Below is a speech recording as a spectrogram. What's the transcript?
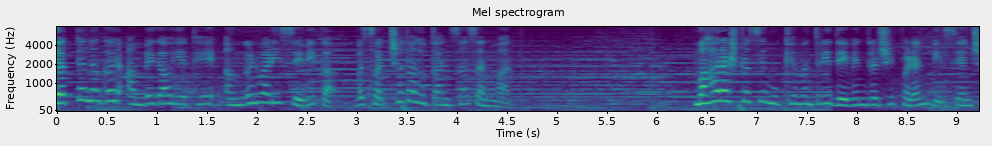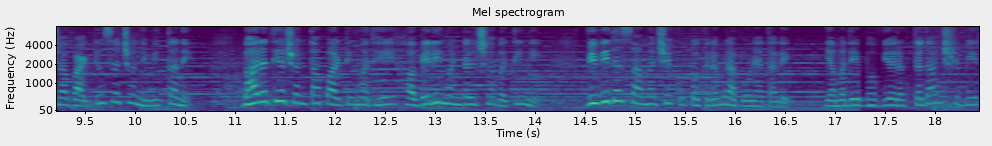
दत्तनगर आंबेगाव येथे अंगणवाडी सेविका व स्वच्छता दूतांचा सन्मान. महाराष्ट्राचे मुख्यमंत्री देवेंद्रजी फडणवीस यांच्या वाढदिवसाच्या निमित्ताने भारतीय जनता पार्टीमध्ये हवेली मंडलच्या वतीने विविध सामाजिक उपक्रम राबवण्यात आले. यामध्ये भव्य रक्तदान शिबिर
